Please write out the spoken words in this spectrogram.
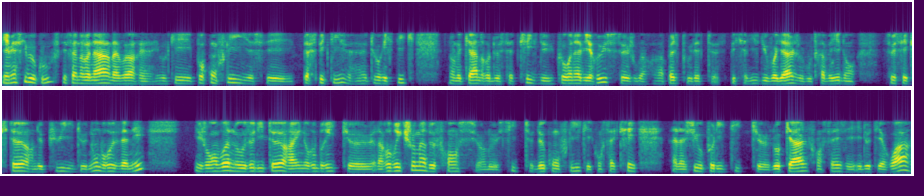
Bien, merci beaucoup Stéphane Renard d'avoir euh, évoqué pour conflit ces perspectives euh, touristiques dans le cadre de cette crise du coronavirus. Je vous rappelle que vous êtes spécialiste du voyage, vous travaillez dans ce secteur depuis de nombreuses années. Et je renvoie nos auditeurs à une rubrique, euh, à la rubrique Chemin de France sur le site de conflit qui est consacré à la géopolitique locale, française et de terroir.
